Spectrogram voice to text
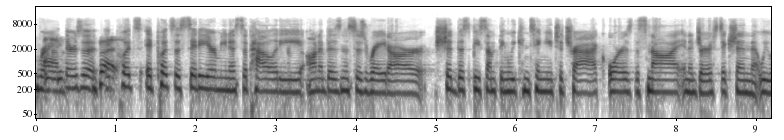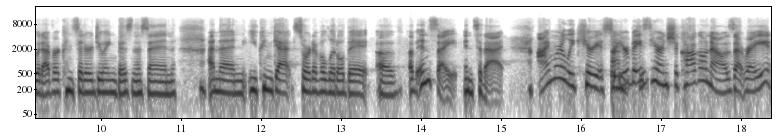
Right. Um, There's a but, it puts it puts a city or municipality on a business's radar. Should this be something we continue to track or is this not in a jurisdiction that we would ever consider doing business in? And then you can get sort of a little bit of, of insight into that. I'm really curious. So you're based here in Chicago now, is that right?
